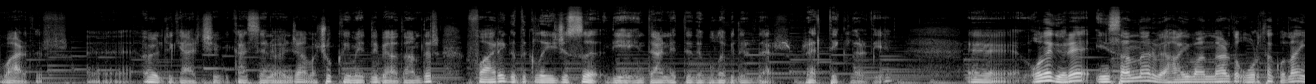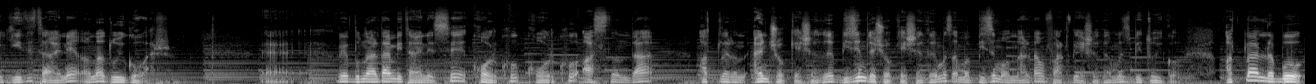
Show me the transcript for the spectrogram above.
vardır. Ee, öldü gerçi birkaç sene önce ama çok kıymetli bir adamdır. Fare gıdıklayıcısı diye internette de bulabilirler. Red Tickler diye. Ee, ona göre insanlar ve hayvanlarda ortak olan 7 tane ana duygu var. Ve bunlardan bir tanesi korku. Korku aslında atların en çok yaşadığı, bizim de çok yaşadığımız ama bizim onlardan farklı yaşadığımız bir duygu. Atlarla bu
